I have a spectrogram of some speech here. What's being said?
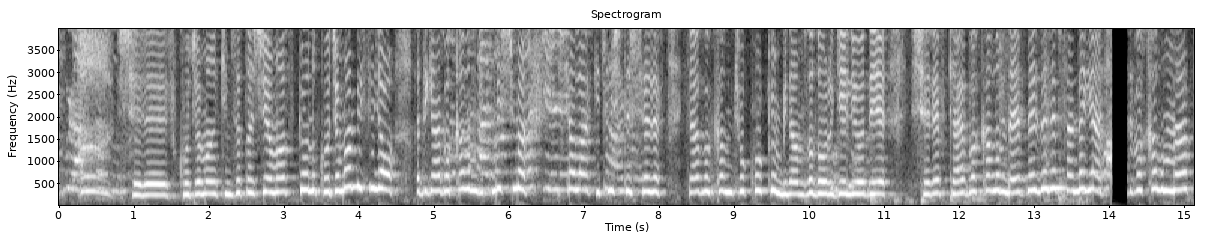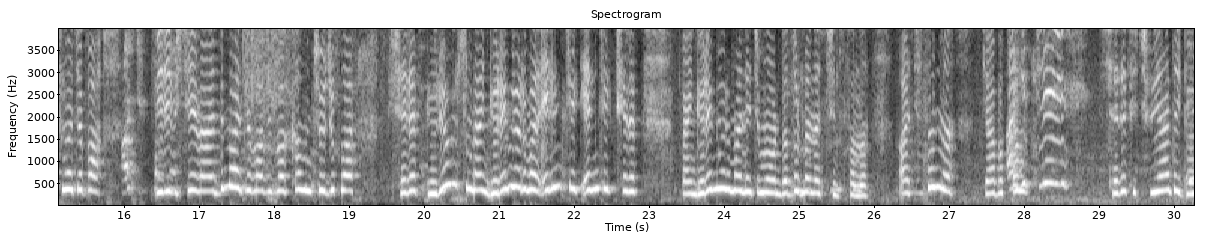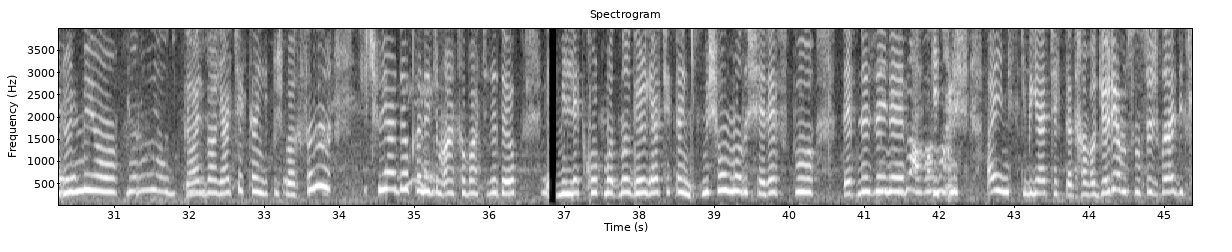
Şeref kocaman kimse taşıyamaz ki onu kocaman bir filo. Hadi gel bakalım gitmiş mi? İnşallah gitmiştir Şeref. Gel bakalım çok korkuyorum binamıza doğru geliyor diye. Şeref gel bakalım Defne Zeynep sen de gel. Hadi bakalım ne yapıyor acaba? Biri bir şey verdi mi acaba bir bakalım çocuklar. Şeref görüyor musun? Ben göremiyorum. Hani elini çek, elini çek Şeref. Ben göremiyorum anneciğim orada. Dur ben açayım sana. Açtın mı? Gel Ay bakalım. gitmiş. Şeref hiçbir yerde görünmüyor. Görünmüyor gitmiş. Galiba gerçekten gitmiş baksana. Hiçbir yerde yok anneciğim. Arka bahçede de yok. Millet korkmadığına göre gerçekten gitmiş olmalı Şeref bu. Defne Zeynep gitmiş. Ay mis gibi gerçekten hava. Görüyor musunuz çocuklar? Hadi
